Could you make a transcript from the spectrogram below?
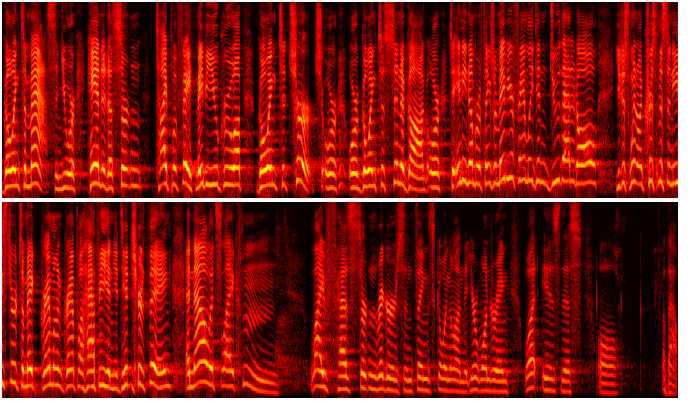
going to Mass and you were handed a certain type of faith. Maybe you grew up going to church or, or going to synagogue or to any number of things, or maybe your family didn't do that at all. You just went on Christmas and Easter to make grandma and grandpa happy and you did your thing. And now it's like, hmm, life has certain rigors and things going on that you're wondering, what is this all about?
